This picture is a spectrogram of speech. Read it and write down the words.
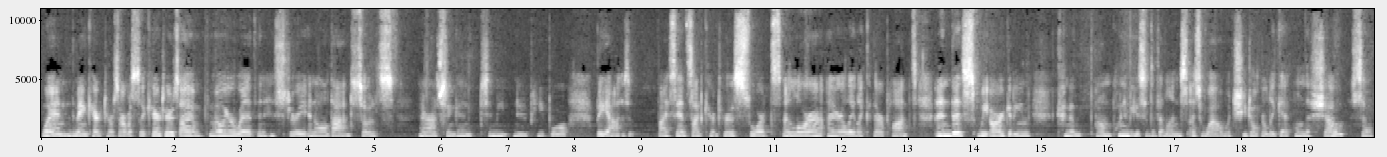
when the main characters are obviously characters I am familiar with in history and all that. So it's interesting getting to meet new people. But yeah, by side characters Schwartz and Laura. I really like their plots. And in this, we are getting kind of um, point of views of the villains as well, which you don't really get on the show. So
